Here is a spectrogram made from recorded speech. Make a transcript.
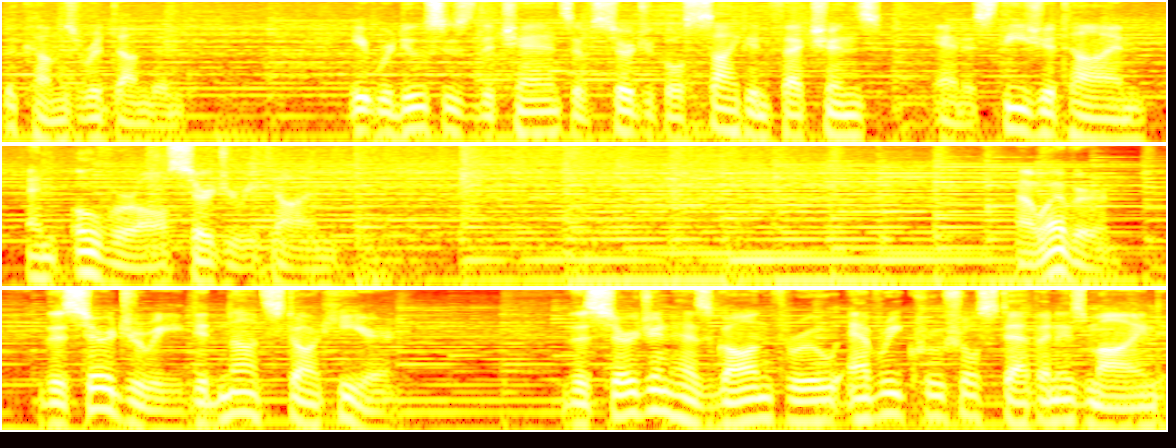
becomes redundant. It reduces the chance of surgical site infections, anesthesia time, and overall surgery time. However, the surgery did not start here. The surgeon has gone through every crucial step in his mind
